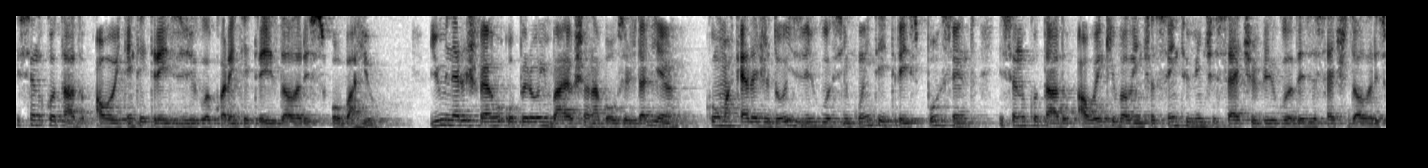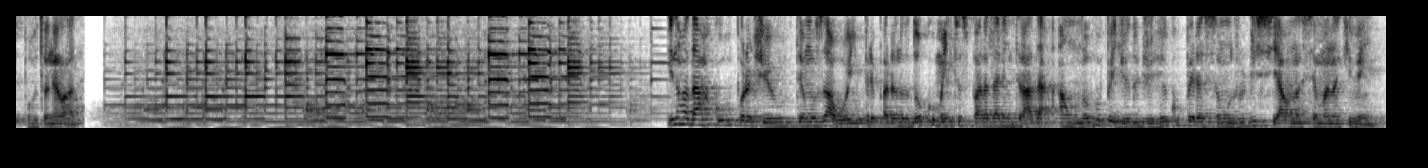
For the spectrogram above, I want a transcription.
e sendo cotado a 83,43 dólares o barril. E o minério de ferro operou em baixa na bolsa de Dalian, com uma queda de 2,53% e sendo cotado ao equivalente a 127,17 dólares por tonelada. E no radar corporativo, temos a Oi preparando documentos para dar entrada a um novo pedido de recuperação judicial na semana que vem.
